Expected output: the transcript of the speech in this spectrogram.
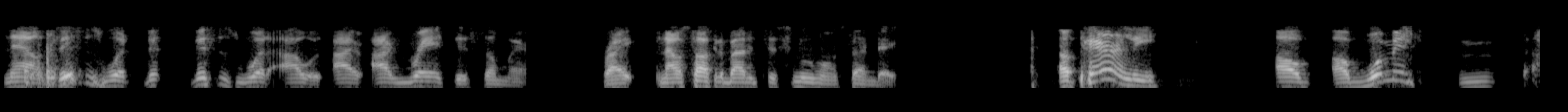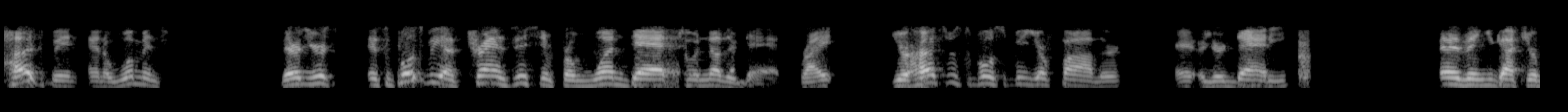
Now, this is what this, this is what I was I I read this somewhere, right? And I was talking about it to Smooth on Sunday. Apparently, a a woman's husband and a woman's there you're it's supposed to be a transition from one dad to another dad, right? Your husband's supposed to be your father, eh, your daddy, and then you got your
